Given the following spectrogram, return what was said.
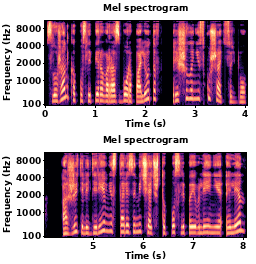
Служанка после первого разбора полетов решила не искушать судьбу, а жители деревни стали замечать, что после появления Элен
